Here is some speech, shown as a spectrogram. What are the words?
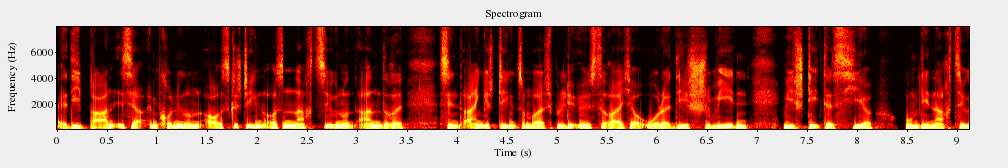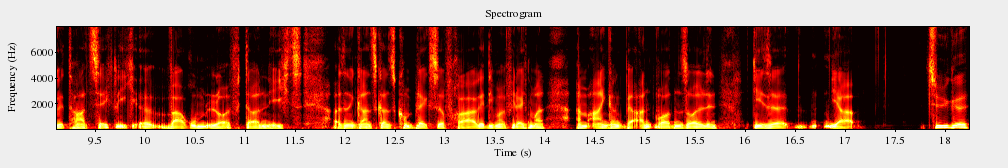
Äh, die Bahn ist ja im Grunde genommen ausgestiegen aus den Nachtzügen und andere sind eingestiegen, zum Beispiel die Österreicher oder die Schweden. Wie steht es hier um die Nachtzüge tatsächlich? Äh, warum läuft da nichts? Also eine ganz, ganz komplexe Frage, die man vielleicht mal am Eingang beantworten soll, denn diese, ja, Züge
